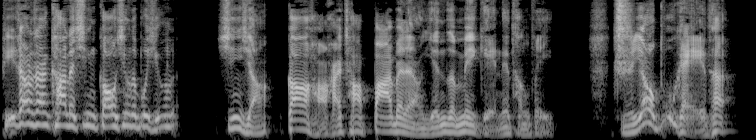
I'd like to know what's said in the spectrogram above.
皮长山看了信，高兴的不行了，心想：刚好还差八百两银子没给那腾飞，只要不给他，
